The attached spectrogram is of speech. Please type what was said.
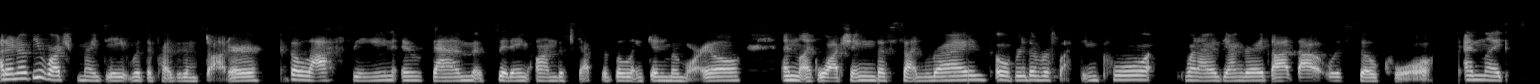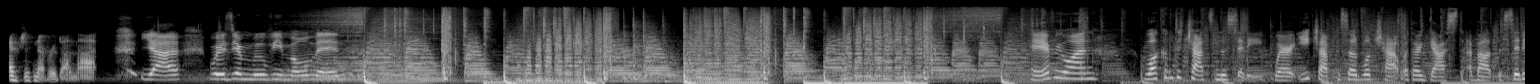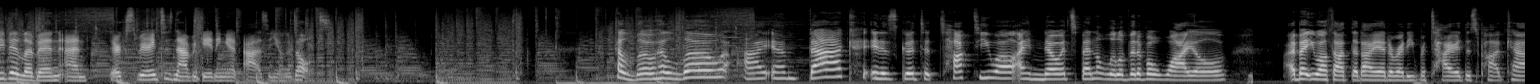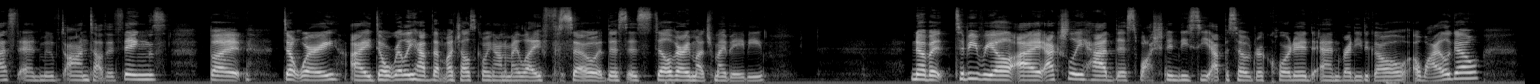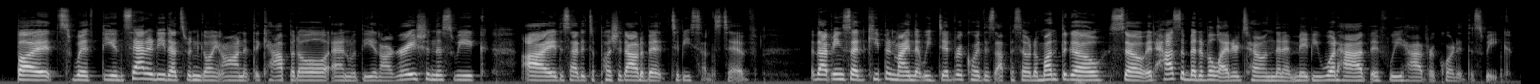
I don't know if you watched My Date with the President's Daughter. The last scene is them sitting on the steps of the Lincoln Memorial and like watching the sunrise over the reflecting pool. When I was younger, I thought that was so cool. And like, I've just never done that. Yeah. Where's your movie moment? Hey everyone! Welcome to Chats in the City, where each episode will chat with our guest about the city they live in and their experiences navigating it as a young adult. Hello, hello! I am back. It is good to talk to you all. I know it's been a little bit of a while. I bet you all thought that I had already retired this podcast and moved on to other things, but don't worry, I don't really have that much else going on in my life, so this is still very much my baby. No, but to be real, I actually had this Washington, D.C. episode recorded and ready to go a while ago. But with the insanity that's been going on at the Capitol and with the inauguration this week, I decided to push it out a bit to be sensitive. That being said, keep in mind that we did record this episode a month ago, so it has a bit of a lighter tone than it maybe would have if we had recorded this week.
